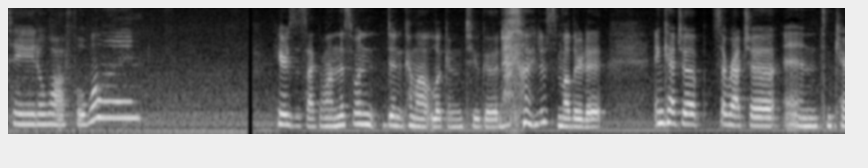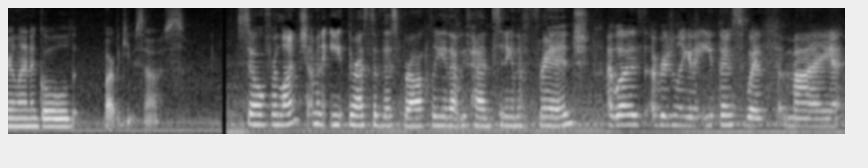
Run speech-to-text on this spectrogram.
Potato waffle one. Here's the second one. This one didn't come out looking too good, so I just smothered it in ketchup, sriracha, and some Carolina Gold barbecue sauce. So for lunch, I'm gonna eat the rest of this broccoli that we've had sitting in the fridge. I was originally gonna eat this with my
